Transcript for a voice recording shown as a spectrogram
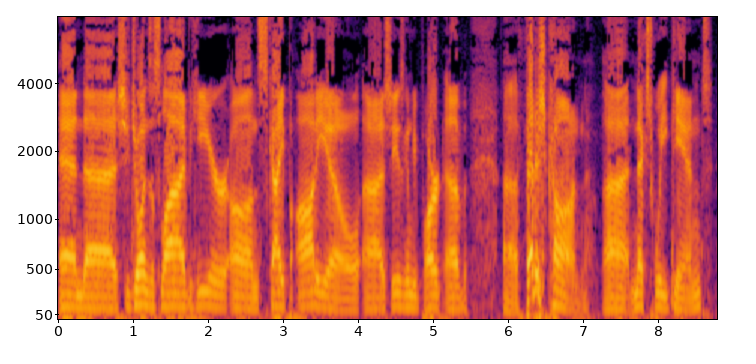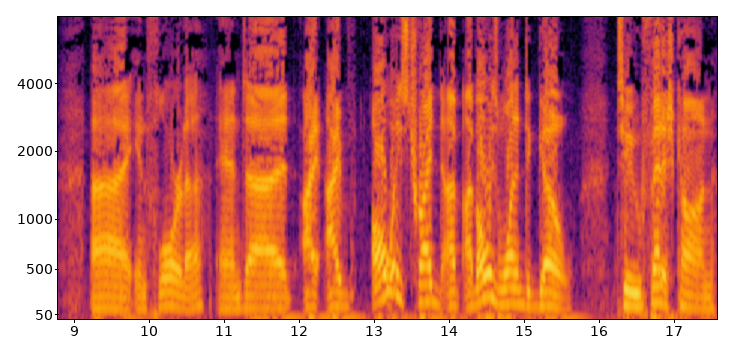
and uh, she joins us live here on Skype audio. Uh, she is going to be part of uh, FetishCon uh, next weekend uh, in Florida, and uh, I, I've always tried. I've, I've always wanted to go to Fetish FetishCon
